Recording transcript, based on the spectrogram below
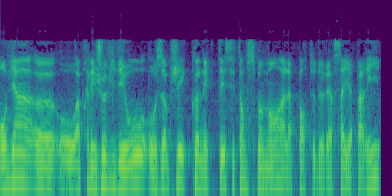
On vient, euh, après les jeux vidéo, aux objets connectés. C'est en ce moment, à la porte de Versailles à Paris,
